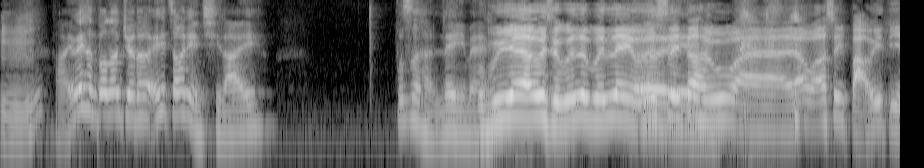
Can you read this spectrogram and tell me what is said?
嗯啊，因为很多人觉得，哎，早一点起来。不是很累吗？我不要，为什么那么累？我要睡到很晚，然后我要睡饱一点。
